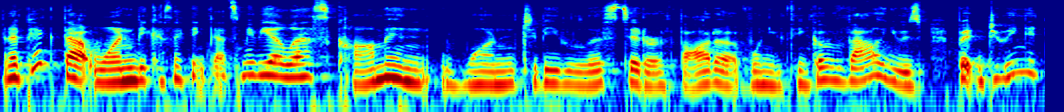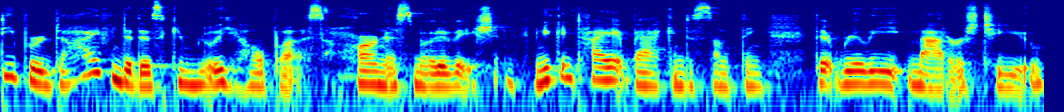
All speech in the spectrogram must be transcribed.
And I picked that one because I think that's maybe a less common one to be listed or thought of when you think of values. But doing a deeper dive into this can really help us harness motivation. When you can tie it back into something that really matters to you.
